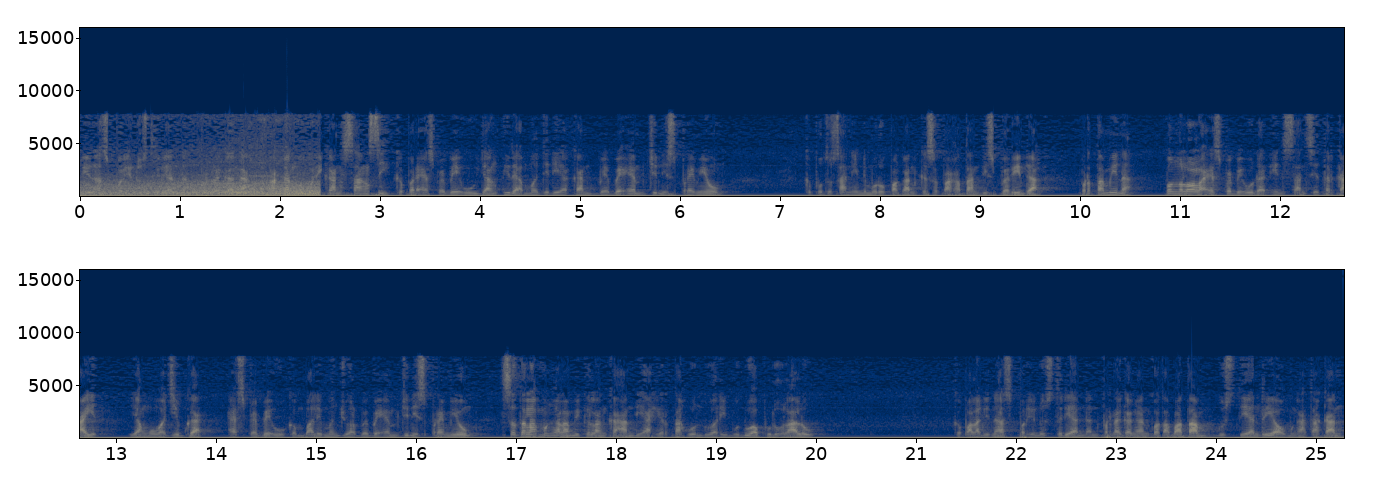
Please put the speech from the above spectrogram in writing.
Dinas Perindustrian dan Perdagangan akan memberikan sanksi kepada SPBU yang tidak menyediakan BBM jenis premium. Keputusan ini merupakan kesepakatan Disperindak, Pertamina, pengelola SPBU dan instansi terkait yang mewajibkan SPBU kembali menjual BBM jenis premium setelah mengalami kelangkaan di akhir tahun 2020 lalu. Kepala Dinas Perindustrian dan Perdagangan Kota Batam, Gustian Riau mengatakan,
